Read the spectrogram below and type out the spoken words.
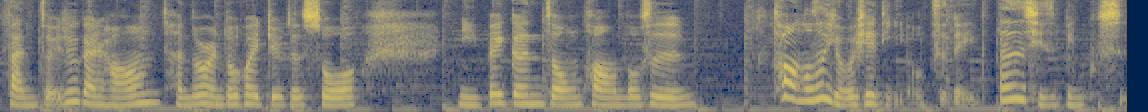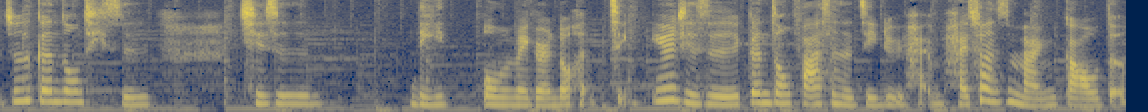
犯罪，就感觉好像很多人都会觉得说，你被跟踪通常都是。通常都是有一些理由之类的，但是其实并不是，就是跟踪其实其实离我们每个人都很近，因为其实跟踪发生的几率还还算是蛮高的。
